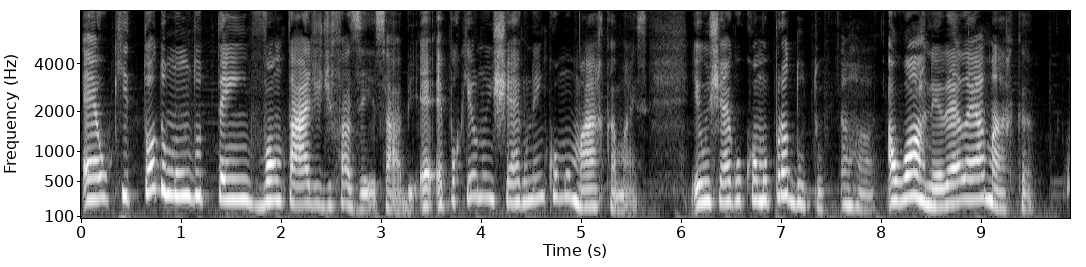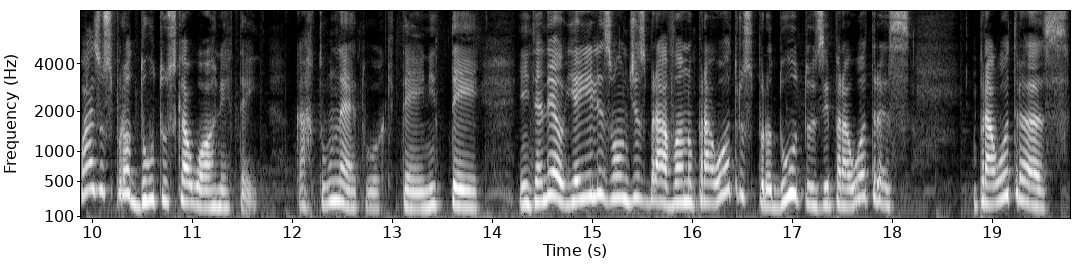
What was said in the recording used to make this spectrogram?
é o que todo mundo tem vontade de fazer, sabe? É, é porque eu não enxergo nem como marca mais. Eu enxergo como produto. Aham. A Warner, ela é a marca. Quais os produtos que a Warner tem? Cartoon Network, TNT, entendeu? E aí eles vão desbravando para outros produtos e para outras para outras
